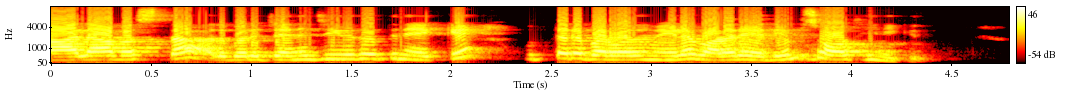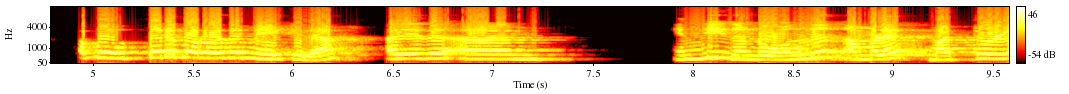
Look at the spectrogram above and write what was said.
കാലാവസ്ഥ അതുപോലെ ജനജീവിതത്തിനെയൊക്കെ ഉത്തരപർവത മേഖല വളരെയധികം സ്വാധീനിക്കുന്നു. അപ്പൊ ഉത്തരപർവത മേഖല അതായത് എന്ത് ചെയ്യുന്നുണ്ട് ഒന്ന് നമ്മളെ മറ്റുള്ള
